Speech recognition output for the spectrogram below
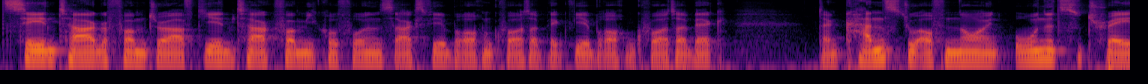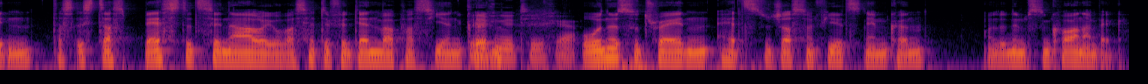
zehn Tage vorm Draft, jeden Tag vorm Mikrofon und sagst, wir brauchen Quarterback, wir brauchen Quarterback. Dann kannst du auf neun, ohne zu traden. Das ist das beste Szenario, was hätte für Denver passieren können. Definitiv, ja. Ohne zu traden hättest du Justin Fields nehmen können. Und du nimmst einen Cornerback.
